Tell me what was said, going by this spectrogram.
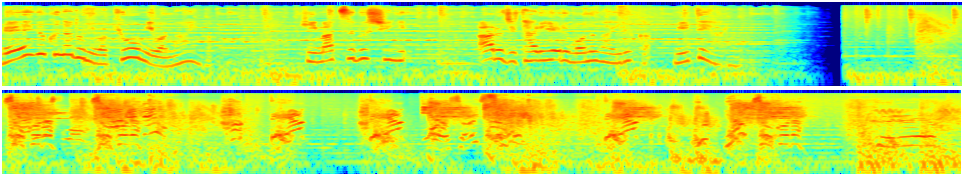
霊玉などには興味はないが暇つぶしに主足り得る者がいるか見てやろう。そこだ。そこだ。はっでやでや遅い。ぞでややそこだ。震えろ。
